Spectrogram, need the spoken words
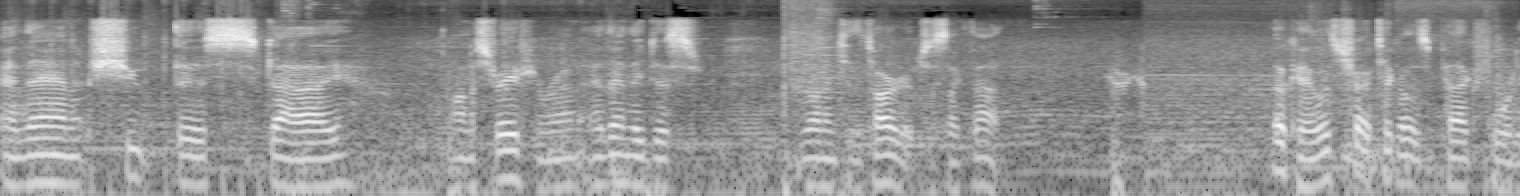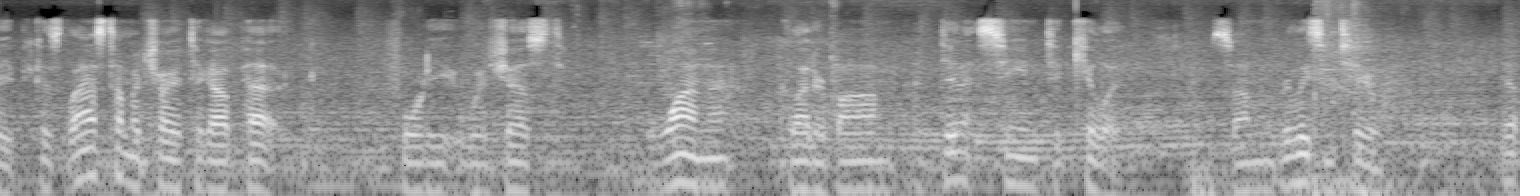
and then shoot this guy on a strafing run, and then they just run into the target just like that. Okay, let's try to take out this Pak 40, because last time I tried to take out Pak 40 with just one glider bomb, it didn't seem to kill it. So I'm releasing two. Yep,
